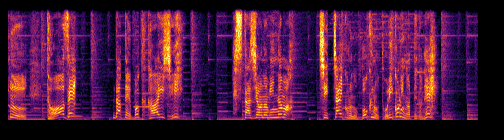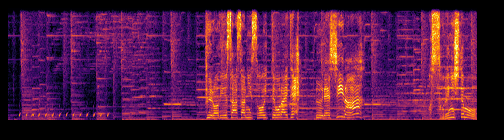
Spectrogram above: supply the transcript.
当然。だって僕可愛いしスタジオのみんなもちっちゃい頃の僕の虜になってたね。プロデューサーさんにそう言ってもらえて嬉しいな。それにしても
